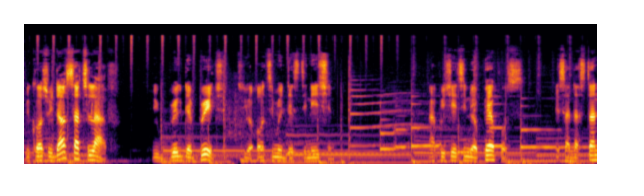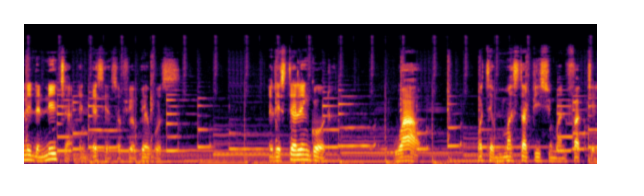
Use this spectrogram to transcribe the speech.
Because without such love, you break the bridge to your ultimate destination. Appreciating your purpose is understanding the nature and essence of your purpose. It is telling God, Wow, what a masterpiece you manufactured.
